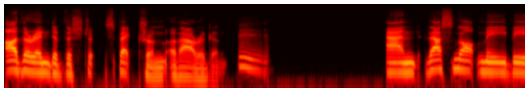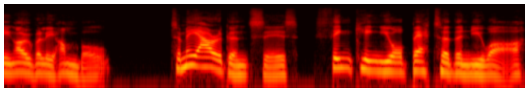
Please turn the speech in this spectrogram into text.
other end of the st- spectrum of arrogant. And that's not me being overly humble. To me, arrogance is thinking you're better than you are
